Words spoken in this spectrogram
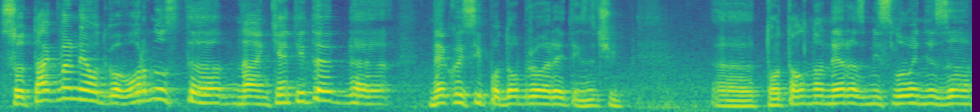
со таква неодговорност на анкетите, некој си подобрува рейтинг. Значи, тотално неразмислување за,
